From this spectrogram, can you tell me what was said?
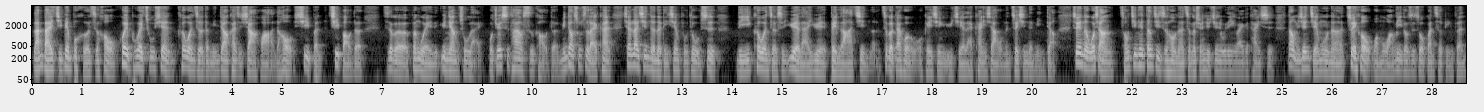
蓝白即便不合之后，会不会出现柯文哲的民调开始下滑，然后弃本弃保的这个氛围酝酿出来？我觉得是他要思考的。民调数字来看，现在赖清德的领先幅度是。离柯文哲是越来越被拉近了，这个待会我可以请宇杰来看一下我们最新的民调。所以呢，我想从今天登记之后呢，整个选举进入另外一个态势。那我们今天节目呢，最后我们往例都是做观测评分，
